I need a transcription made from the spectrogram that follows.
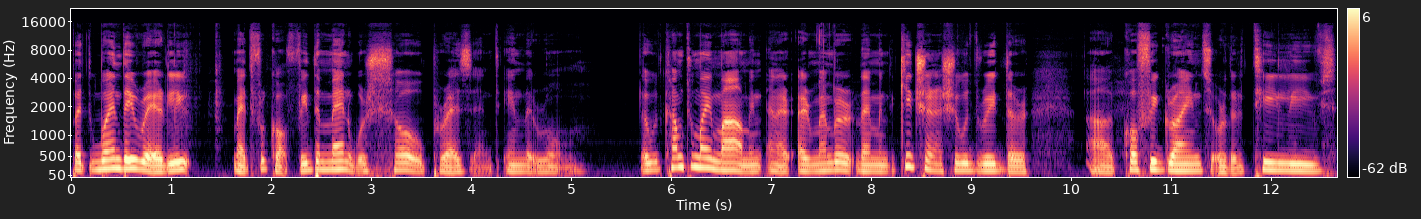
But when they rarely met for coffee, the men were so present in the room. They would come to my mom, and, and I, I remember them in the kitchen, and she would read their uh, coffee grinds or their tea leaves.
